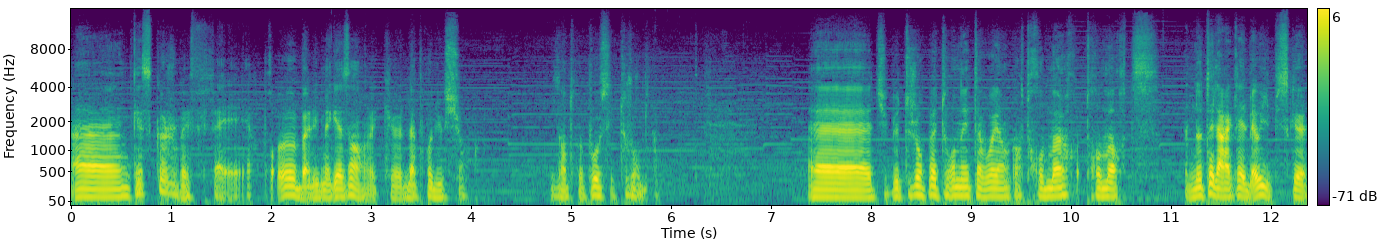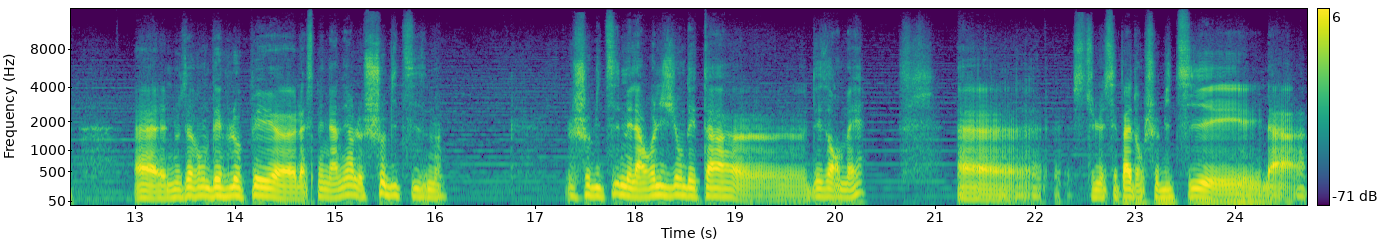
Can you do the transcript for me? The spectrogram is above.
Qu'est-ce que je vais faire? Bah, Les magasins avec de la production. Les entrepôts, c'est toujours bien. tu peux toujours pas tourner, ta voix encore trop, mort, trop morte. Noter la raclette, bah oui, puisque euh, nous avons développé euh, la semaine dernière le chobitisme. Le chobitisme est la religion d'État euh, désormais. si tu ne le sais pas, donc Chobiti est la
